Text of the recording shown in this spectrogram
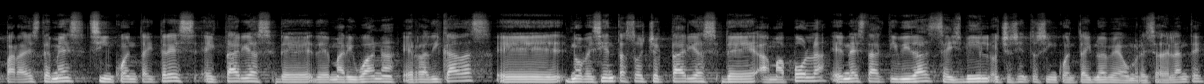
para este mes 53 hectáreas de, marihuana erradicadas, eh, 908 hectáreas de amapola. En esta actividad, 6.859 hombres. Adelante.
